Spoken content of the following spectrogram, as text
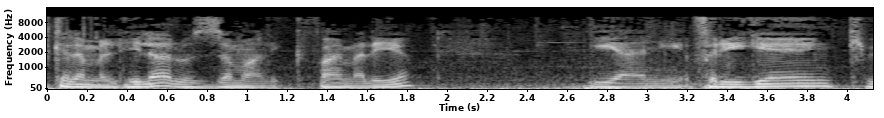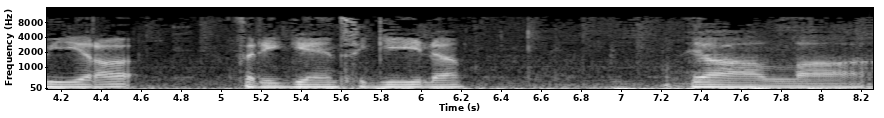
تكلم الهلال والزمالك فاهم علي؟ يعني فريقين كبيرة فريقين ثقيلة يا الله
